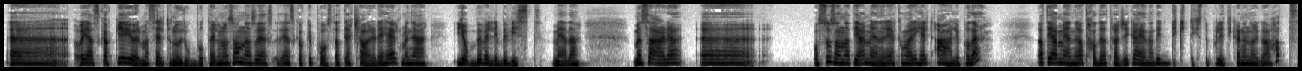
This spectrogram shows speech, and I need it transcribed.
Eh, og jeg skal ikke gjøre meg selv til noe robot eller noe sånt. Altså jeg, jeg skal ikke påstå at jeg klarer det helt, men jeg jobber veldig bevisst med det. Men så er det uh, også sånn at jeg mener jeg kan være helt ærlig på det. At jeg mener at Hadia Tajik er en av de dyktigste politikerne Norge har hatt.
